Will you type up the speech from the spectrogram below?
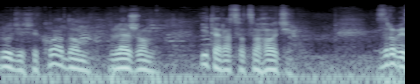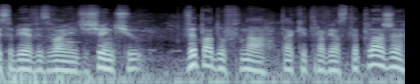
Ludzie się kładą, leżą i teraz o co chodzi? Zrobię sobie wyzwanie 10 wypadów na takie trawiaste plaże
